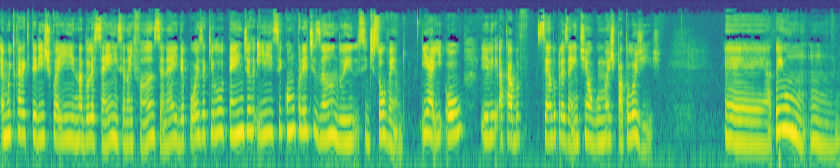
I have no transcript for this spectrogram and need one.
é muito característico aí na adolescência, na infância, né? E depois aquilo tende a ir se concretizando e se dissolvendo. E aí, ou ele acaba sendo presente em algumas patologias. É, tem um, um,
